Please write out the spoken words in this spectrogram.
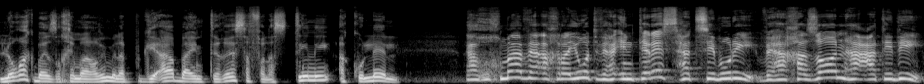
לא רק באזרחים הערבים, אלא פגיעה באינטרס הפלסטיני הכולל. החוכמה והאחריות והאינטרס הציבורי והחזון העתידי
